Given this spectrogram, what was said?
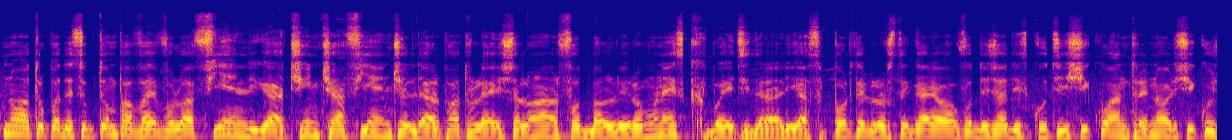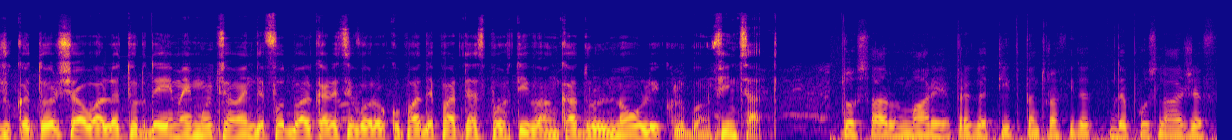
Noua trupă de sub tâmpa va evolua fie în Liga 5 -a, fie în cel de-al patrulea eșalon al fotbalului românesc. Băieții de la Liga Suporterilor Stegare au avut deja discuții și cu antrenori și cu jucători și au alături de ei mai mulți oameni de fotbal care se vor ocupa de partea sportivă în cadrul noului club înființat. Dosarul mare e pregătit pentru a fi depus la AGF.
